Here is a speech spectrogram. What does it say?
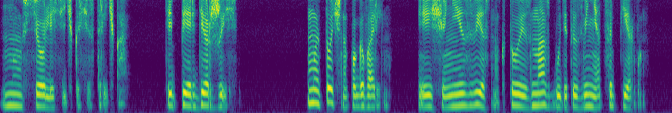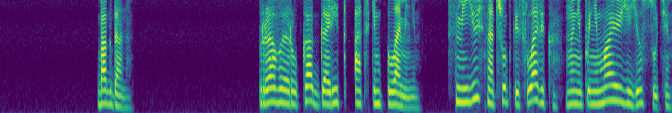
Ну все, лисичка-сестричка, теперь держись. Мы точно поговорим. И еще неизвестно, кто из нас будет извиняться первым. Богдана. Правая рука горит адским пламенем. Смеюсь над шуткой Славика, но не понимаю ее сути.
